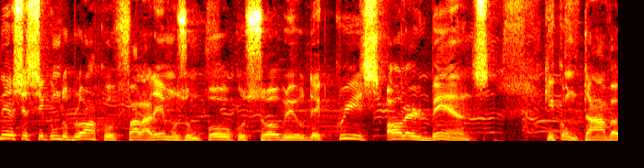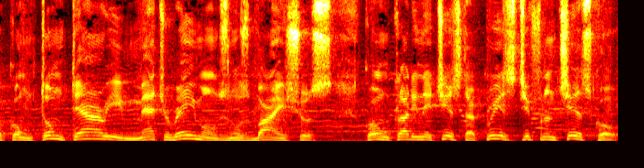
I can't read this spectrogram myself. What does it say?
Neste segundo bloco falaremos um pouco sobre o The Chris Oller Band, que contava com Tom Terry e Matt Raymond nos baixos, com o clarinetista Chris DiFrancesco,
